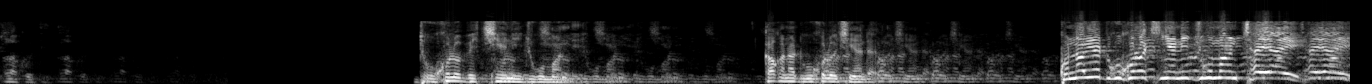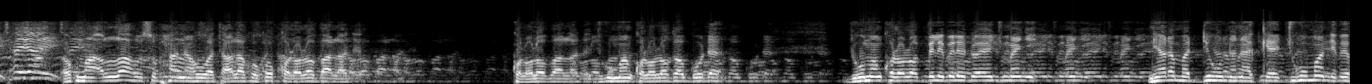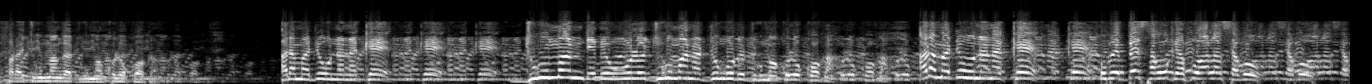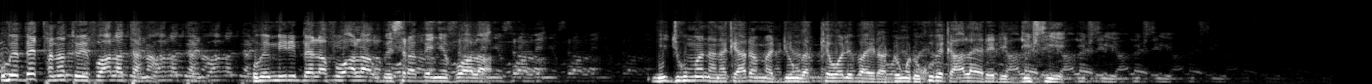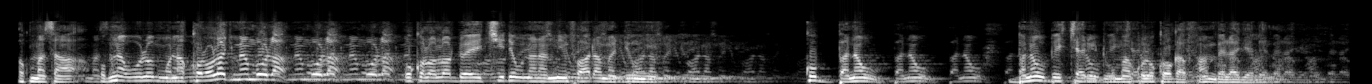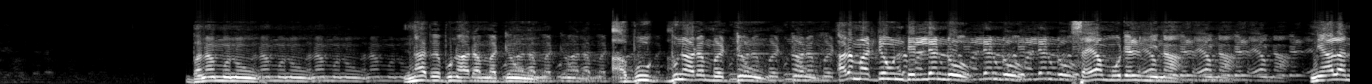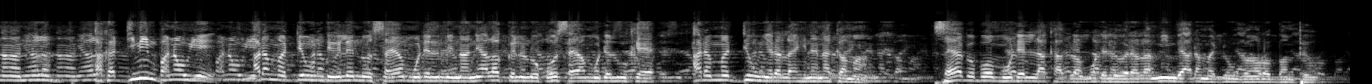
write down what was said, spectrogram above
dugukolo bɛ tiɲɛ ni juguman de k'aw kana dugukolo tiɲɛ dɛ ko n'aw ye dugukolo tiɲɛ ni juguman caya ye o tuma alahu subhanahu wa taala ko ko kɔlɔlɔ b'a la dɛ kololo b'a la dɛ juguman kololo ka bon dɛ juguman kɔlɔlɔ belebele dɔ ye jumɛn ye ni adamadenw nana kɛ juguman de bɛ fara juguman ka dugumakolo kɔ kan adamadenw nana kɛ juguman de be wolo juguman na do o don dugumakolo kɔ arama diu nana kɛ u bɛ be sago ke fo ala sago u be bɛɛ tana to yen fo ala tana u bɛ miiri bɛɛ fo ala u bɛ sira benye ɲɛ fo ala ni juguman nana kɛ adamadenw ka kɛwale b'a yira don o don k'u bɛ ka ala yɛrɛ de defiye o kuma sa o bɛna wolo mun na kɔlɔlɔ jumɛn b'o la o kɔlɔlɔ dɔ ye cidenw nana min fɔ adamadenw ye ko banaw banaw banaw bɛ cari dugumakolo kɔ ka fan bɛɛ lajɛlen na bana minnu n'a bɛ bunahadamadenw a b'u bunahadamadenw adamadenw delilen don saya modèle min na ni ala nana ni a ka dimi banaw ye adamadenw delilen do saya modèle min na ni ala kelen do k'o saya modèle kɛ adamadenw yɛrɛ la hinɛna kama saya bɛ bɔ modèle la k'a bila modèle wɛrɛ la min bɛ adamadenw dɔnyɔrɔ ban pewu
